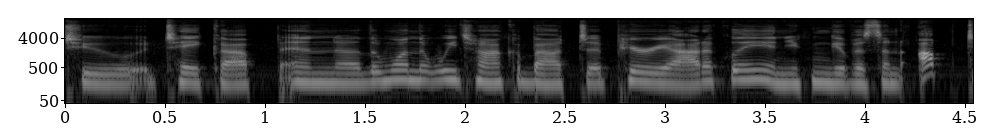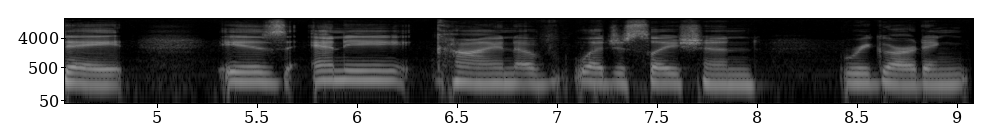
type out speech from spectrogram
to take up. And uh, the one that we talk about uh, periodically, and you can give us an update, is any kind of legislation regarding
